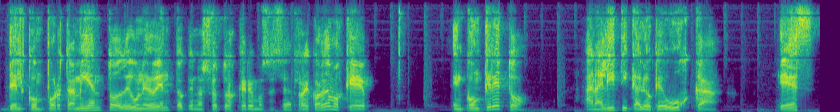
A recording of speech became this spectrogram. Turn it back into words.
del comportamiento de un evento que nosotros queremos hacer. Recordemos que, en concreto, analítica lo que busca es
